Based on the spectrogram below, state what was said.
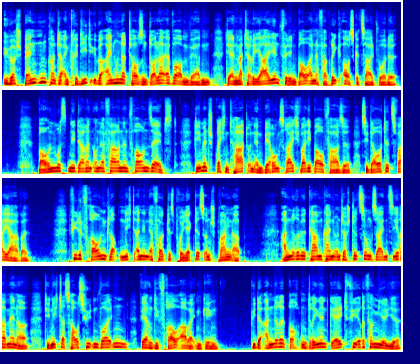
Über Spenden konnte ein Kredit über 100.000 Dollar erworben werden, der in Materialien für den Bau einer Fabrik ausgezahlt wurde. Bauen mussten die darin unerfahrenen Frauen selbst. Dementsprechend hart und entbehrungsreich war die Bauphase. Sie dauerte zwei Jahre. Viele Frauen glaubten nicht an den Erfolg des Projektes und sprangen ab. Andere bekamen keine Unterstützung seitens ihrer Männer, die nicht das Haus hüten wollten, während die Frau arbeiten ging. Wieder andere brauchten dringend Geld für ihre Familie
